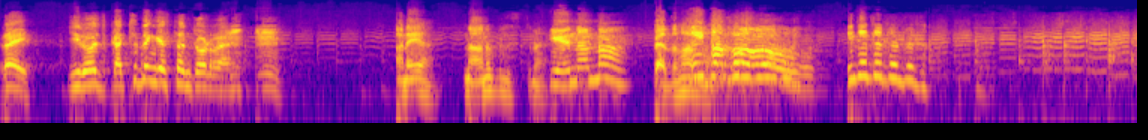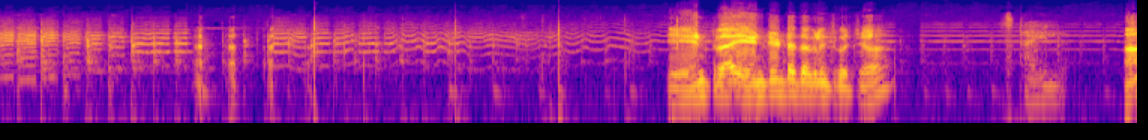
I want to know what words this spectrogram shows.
రై ఈ రోజు ఖచ్చితంగా ఇస్తాను చూడరా. అనయ్య నాన్న పిలుస్తున్నా. ఏనన్నా? పెదనాన్న. ఏంట్రా ఏంటంటే తగిలించుకోవచ్చు స్టైల్. ఆ?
